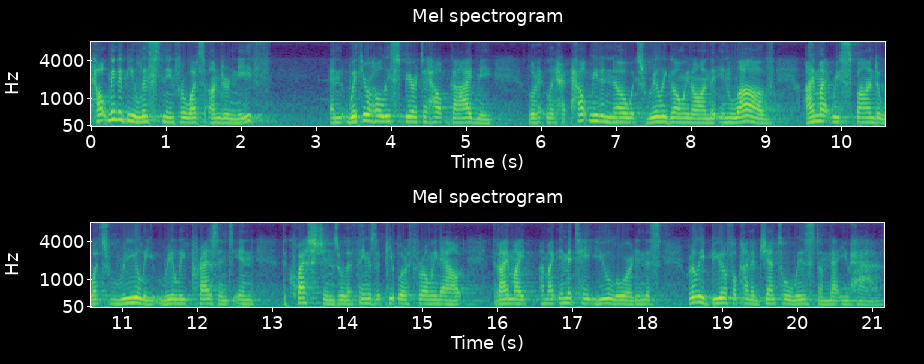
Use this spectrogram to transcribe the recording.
help me to be listening for what's underneath, and with your Holy Spirit to help guide me, Lord, help me to know what's really going on, that in love, I might respond to what's really, really present in the questions or the things that people are throwing out, that I might, I might imitate you, Lord, in this really beautiful kind of gentle wisdom that you have.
